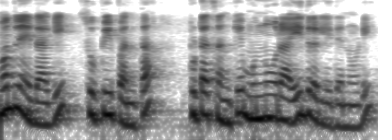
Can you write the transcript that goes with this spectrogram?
ಮೊದಲನೇದಾಗಿ, ಸೂಪಿ ಪಂಥ ಪುಟ ಸಂಖ್ಯೆ ಮುನ್ನೂರ ಐದರಲ್ಲಿದೆ ನೋಡಿ.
